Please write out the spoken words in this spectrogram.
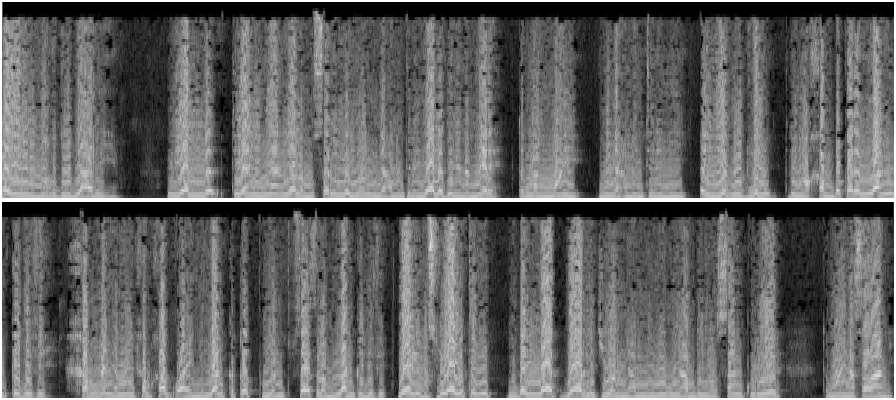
غير المغضوب عليهم. ويال تيان يان يال مصر الله يوم الله من تلمن يال بيننا مره. تما ما ي من الله من تلمن أي يهود لين تدنو خم بكر لأن كجفء خم من أمين خم خم وعين لأن كتب يوم تبارك الله لأن كجفء يعني مسلم يال تلمن مبين لا جار لتيوم الله من تلمن الله من تلمن سان كرير تما ينصراني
